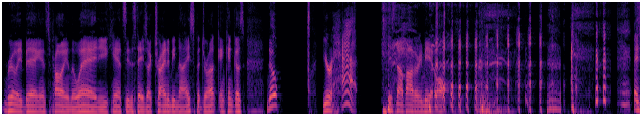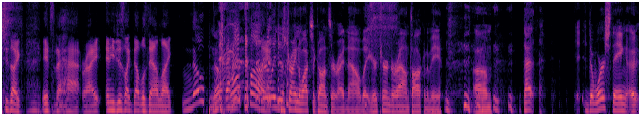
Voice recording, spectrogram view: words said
really big and it's probably in the way and you can't see the stage?" Like trying to be nice but drunk. And Kent goes, "Nope, your hat is not bothering me at all." and she's like, "It's the hat, right?" And he just like doubles down, like, "Nope, Nope. the hat's I'm fine." really just trying to watch the concert right now, but you're turned around talking to me. Um, that the worst thing, uh,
